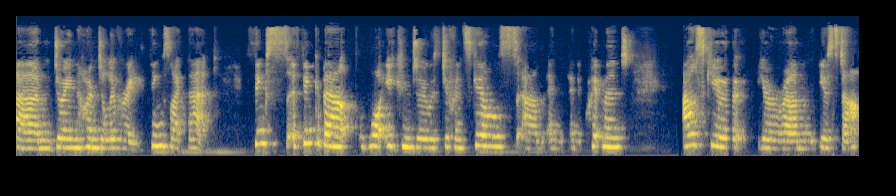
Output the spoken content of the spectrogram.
um, doing home delivery, things like that. Think, think about what you can do with different skills and, and, equipment. Ask your, your, um, your staff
